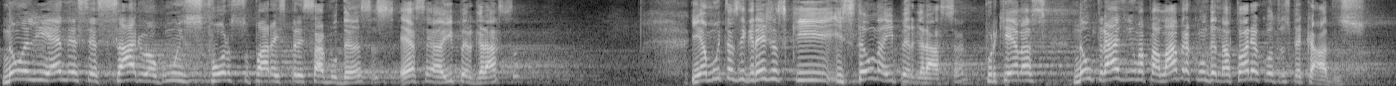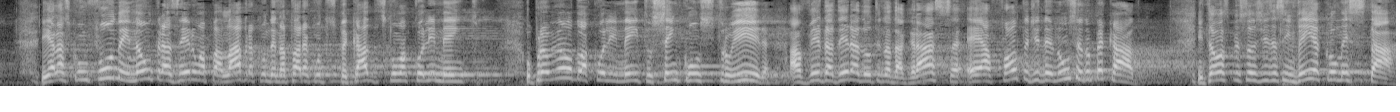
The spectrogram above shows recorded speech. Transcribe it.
não lhe é necessário algum esforço para expressar mudanças, essa é a hipergraça. E há muitas igrejas que estão na hipergraça, porque elas não trazem uma palavra condenatória contra os pecados. E elas confundem não trazer uma palavra condenatória contra os pecados com acolhimento. O problema do acolhimento sem construir a verdadeira doutrina da graça é a falta de denúncia do pecado. Então as pessoas dizem assim: venha como está,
